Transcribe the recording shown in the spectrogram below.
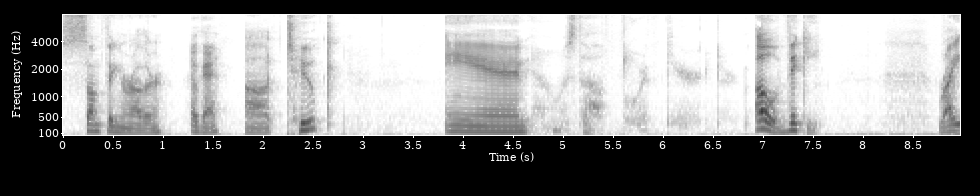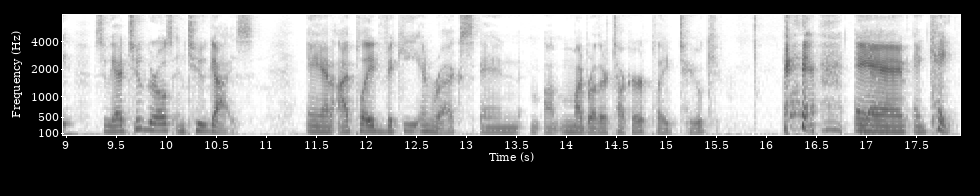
something or other. Okay, uh took and who was the fourth character? Oh vicky. Right? So we had two girls and two guys. And i played vicky and rex and uh, my brother tucker played took. And and kate.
